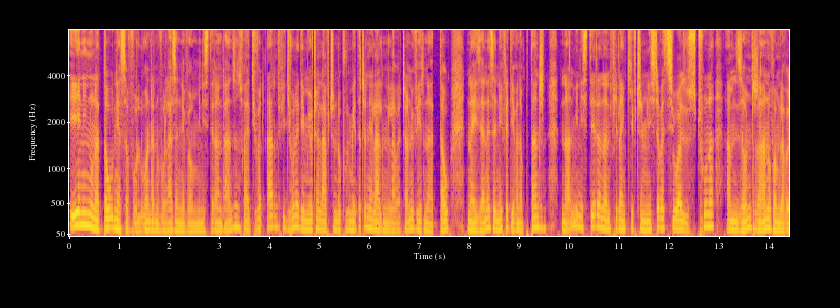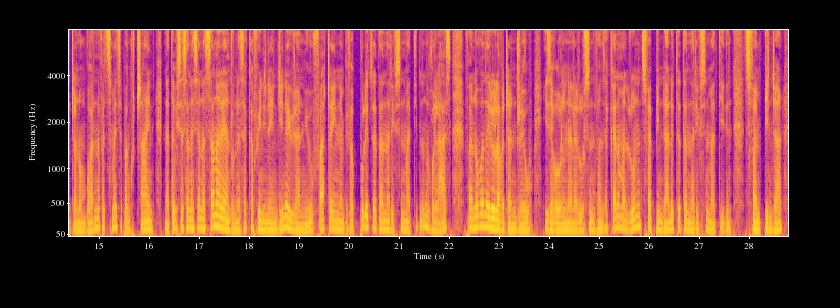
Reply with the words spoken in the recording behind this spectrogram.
Eny no natao ny asa voalohany raha ny voalazan'ny avy ao amin'ny Ministeran-dRanjo ny fahadiovana ary ny fidiovana dia mihoatra lavitra ny roapolo metatra ny halalin'ny lavadrano heverina hatao. Na izany aza anefa dia efa nampitandrina na ny Ministera na ny Filankevitry ny Minisitra fa tsy ho azo sotroina amin'izao ny rano avy amin'ny lavadrano amboarina fa tsy maintsy ampangotrahina. Natao hisasana sy hanasana ary handroana sakafo indrindra indrindra io rano io. Faritra enina amby efapolo eto Antananarivo sy ny manodidina no voalaza fa hanaovana ireo lavadrano ireo. Izy vahaolana naroson'ny fanjakana manoloana ny tsy fahampian-drano eto Antananarivo sy ny manodidina. Tsy fahampian-drano.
